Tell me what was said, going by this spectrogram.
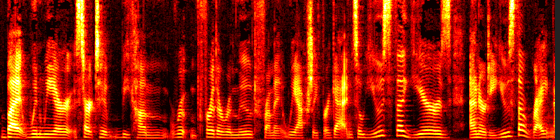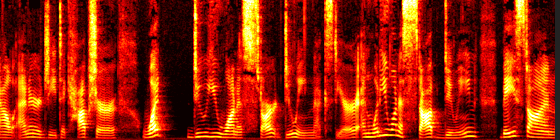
But when we are start to become re- further removed from it we actually forget. And so use the year's energy use the right now energy to capture what do you want to start doing next year and what do you want to stop doing based on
